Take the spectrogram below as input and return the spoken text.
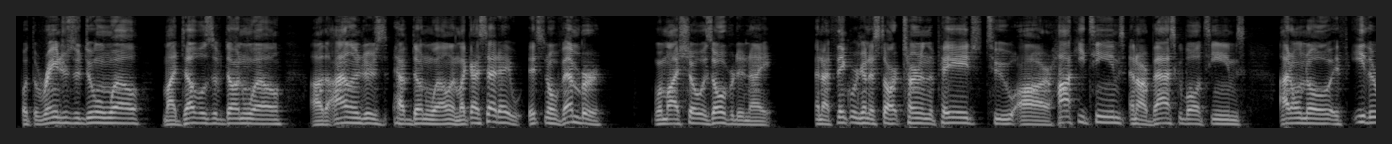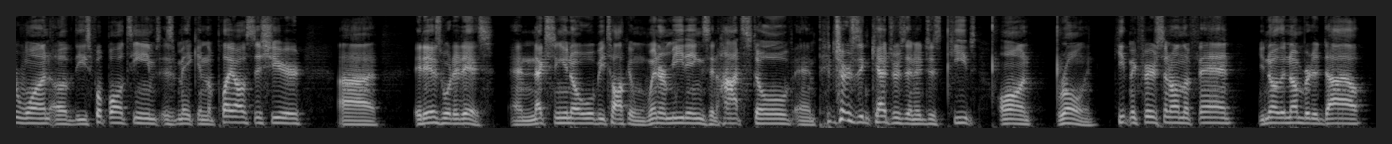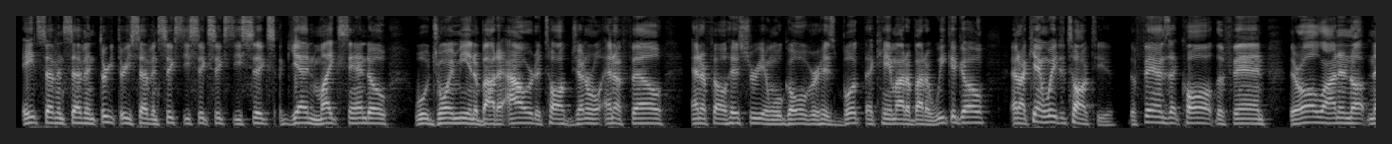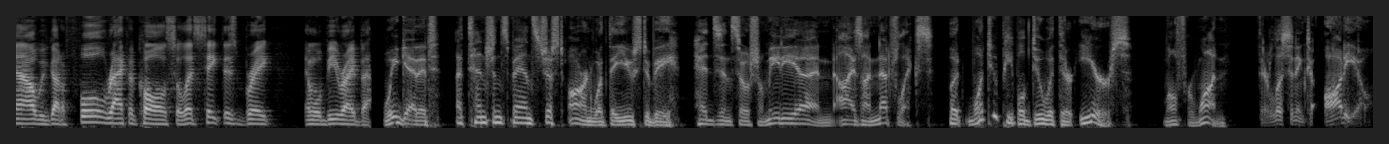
but the Rangers are doing well. My Devils have done well. Uh, the Islanders have done well. And like I said, hey, it's November when my show is over tonight. And I think we're going to start turning the page to our hockey teams and our basketball teams. I don't know if either one of these football teams is making the playoffs this year. Uh, it is what it is. And next thing you know, we'll be talking winter meetings and hot stove and pitchers and catchers, and it just keeps on rolling. Keith McPherson on the fan. You know the number to dial 877 337 6666. Again, Mike Sando will join me in about an hour to talk general NFL, NFL history, and we'll go over his book that came out about a week ago. And I can't wait to talk to you. The fans that call the fan, they're all lining up now. We've got a full rack of calls. So let's take this break and we'll be right back. We get it. Attention spans just aren't what they used to be heads in social media and eyes on Netflix. But what do people do with their ears? Well, for one, they're listening to audio.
